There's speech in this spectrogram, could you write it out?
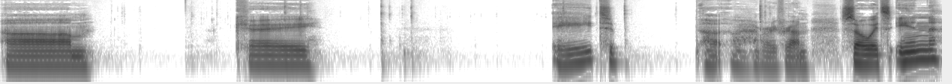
Um, okay. A to, uh, oh, I've already forgotten. So it's in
